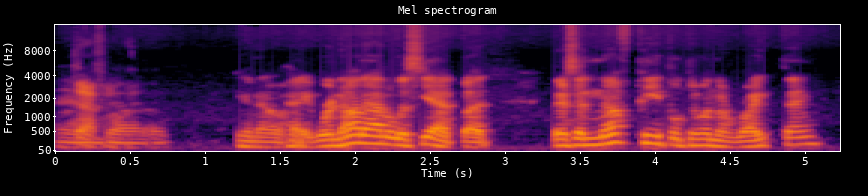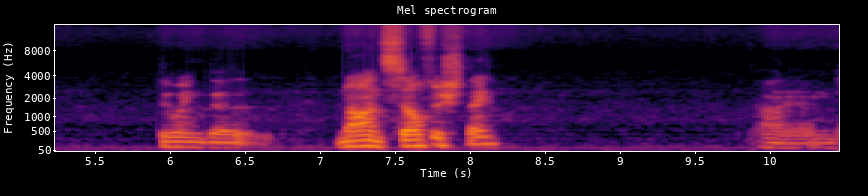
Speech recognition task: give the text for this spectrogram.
And Definitely. Uh, you know, hey, we're not out of this yet, but there's enough people doing the right thing, doing the non-selfish thing, and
